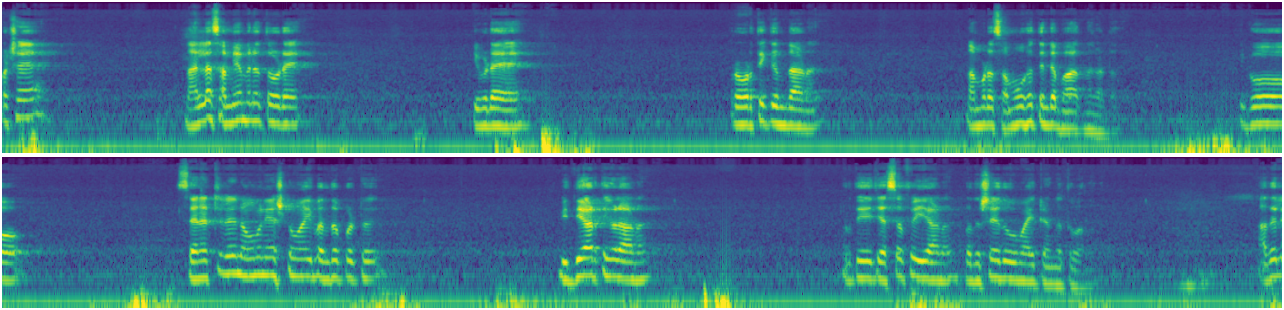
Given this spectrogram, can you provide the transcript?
പക്ഷേ നല്ല സംയമനത്തോടെ ഇവിടെ പ്രവർത്തിക്കുന്നതാണ് നമ്മുടെ സമൂഹത്തിന്റെ ഭാഗത്ത് നിന്ന് കണ്ടത്. ഇപ്പോൾ സെനറ്റിലെ നോമിനേഷനുമായി ബന്ധപ്പെട്ട് വിദ്യാർത്ഥികളാണ് പ്രത്യേകിച്ച് എസ് എഫ് ഐ ആണ് പ്രതിഷേധവുമായിട്ട് രംഗത്ത് വന്നത്. അതിൽ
